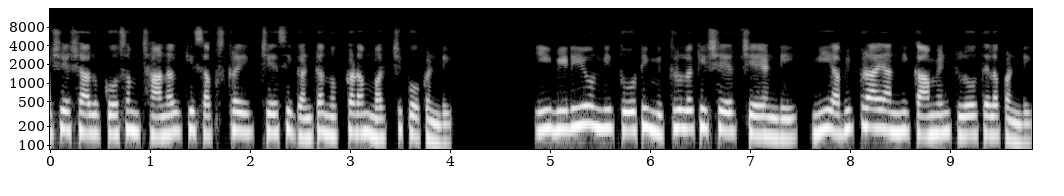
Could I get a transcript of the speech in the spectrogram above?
విశేషాలు కోసం ఛానల్కి సబ్స్క్రైబ్ చేసి గంట నొక్కడం మర్చిపోకండి. ఈ వీడియోని తోటి మిత్రులకి షేర్ చేయండి. మీ అభిప్రాయాన్ని కామెంట్లో తెలపండి.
